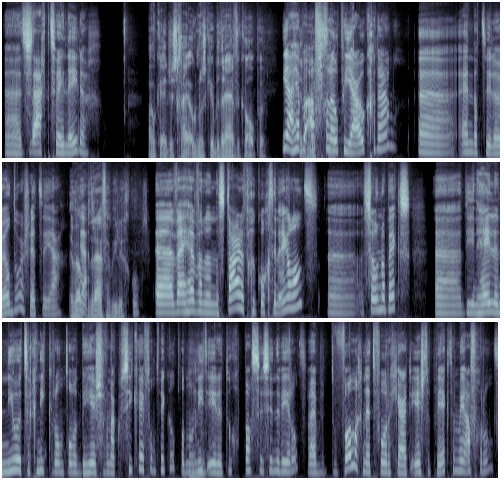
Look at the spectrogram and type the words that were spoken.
Het is eigenlijk tweeledig. Oké, dus ga je ook nog eens een keer bedrijven kopen. Ja, hebben we afgelopen jaar ook gedaan. Eh, en dat willen we wel doorzetten, ja. En welk Ja. bedrijf hebben jullie gekocht? Eh, wij hebben een start-up gekocht in Engeland, eh, Sonobex, die een hele nieuwe techniek rondom het beheersen van akoestiek heeft ontwikkeld, wat nog Mhm. niet eerder toegepast is in de wereld. Wij hebben toevallig net vorig jaar het eerste project ermee afgerond.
